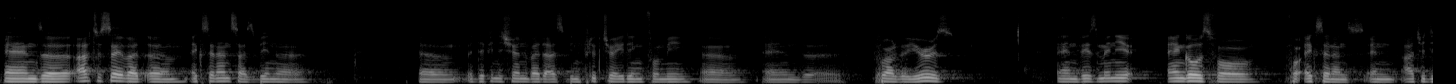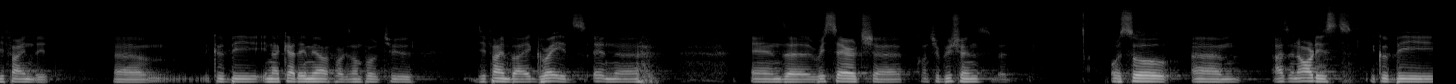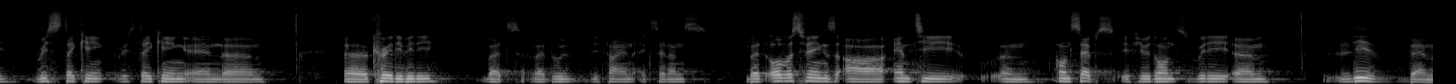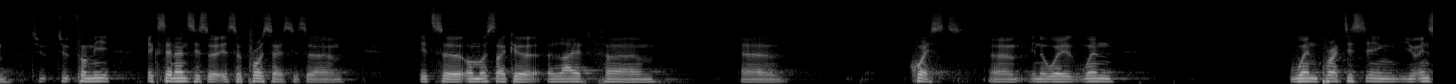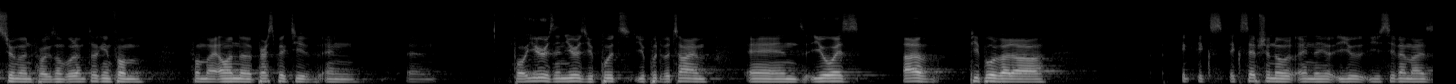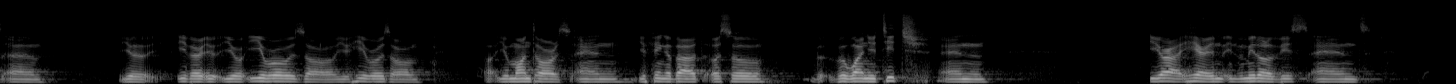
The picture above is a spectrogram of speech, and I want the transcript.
and uh, I have to say that um, excellence has been a, um, a definition that has been fluctuating for me uh, and uh, throughout the years. And there's many angles for for excellence and how to define it. Um, it could be in academia, for example, to define by grades and uh, and uh, research uh, contributions, but also um, as an artist, it could be risk-taking, risk-taking and um, uh, creativity that that will define excellence. But all those things are empty um, concepts if you don't really um, live them. To, to, for me, excellence is a, a process. It's a it's a, almost like a, a life um, uh, quest um, in a way. When when practicing your instrument, for example, I'm talking from from my own uh, perspective, and, and for years and years you put you put the time, and you always have people that are ex- exceptional, and you you see them as um, your either your heroes or your heroes or your mentors, and you think about also the, the one you teach, and you are here in, in the middle of this, and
